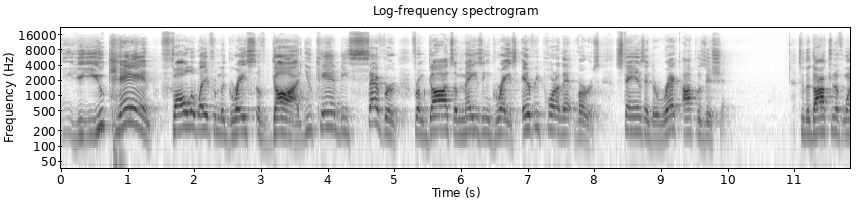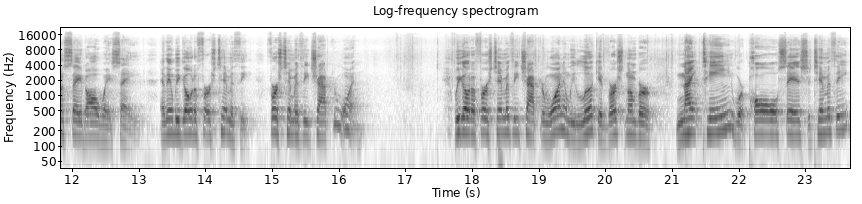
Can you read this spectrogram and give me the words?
you, can fall away from the grace of God. You can be severed from God's amazing grace. Every part of that verse stands in direct opposition to the doctrine of once saved, always saved. And then we go to 1 Timothy, 1 Timothy chapter 1. We go to 1 Timothy chapter 1 and we look at verse number 19 where Paul says to Timothy,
